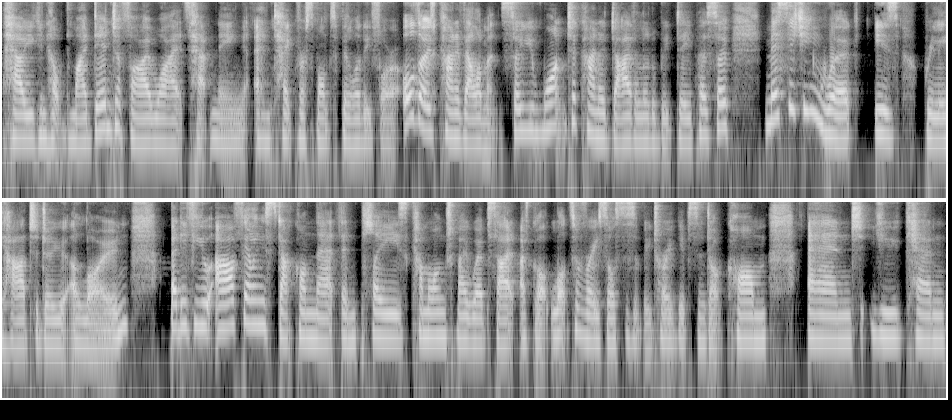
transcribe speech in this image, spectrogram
how you can help them identify why it's happening and take responsibility for it, all those kind of elements. So you want to kind of dive a little bit deeper. So messaging work is really hard to do alone. But if you are feeling stuck on that, then please come along to my website. I've got lots of resources at victoriagibson.com and you can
